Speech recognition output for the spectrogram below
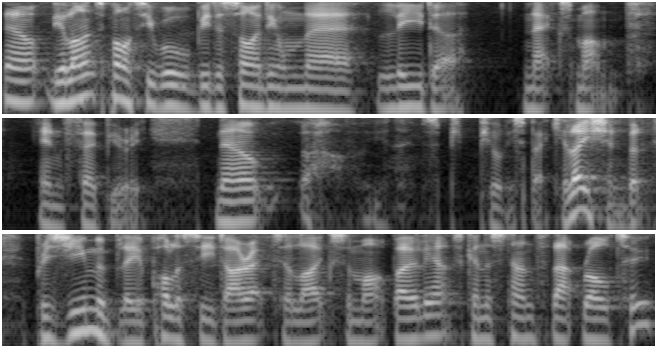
Now, the Alliance Party will be deciding on their leader next month in February. Now, oh, you know, it's purely speculation, but presumably a policy director like Sir Mark Boleat's going to stand for that role too.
